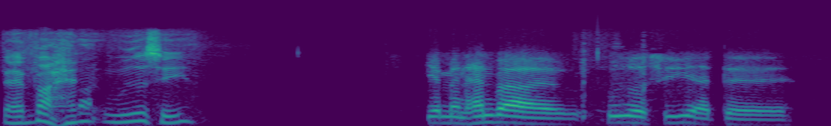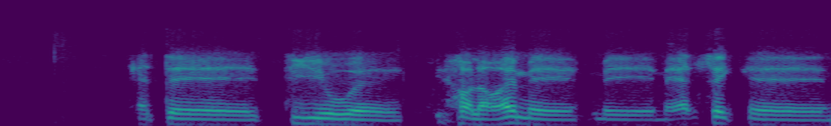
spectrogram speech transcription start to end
Hvad var han ude at sige? Jamen, han var ude at sige, at, uh at øh, de jo øh, holder øje med, med, med alting, øh,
